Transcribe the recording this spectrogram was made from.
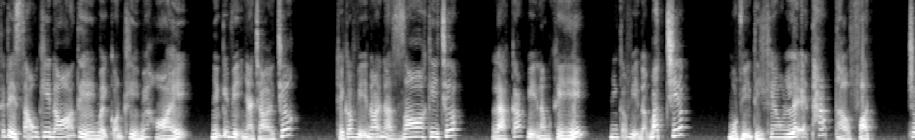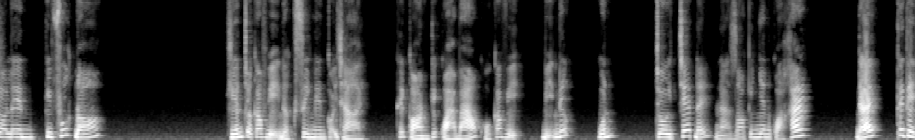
Thế thì sau khi đó thì mấy con khỉ mới hỏi những cái vị nhà trời trước. Thì các vị nói là do khi trước là các vị làm khỉ, nhưng các vị đã bắt chiếc một vị tỳ kheo lễ tháp thờ phật cho nên cái phước đó, khiến cho các vị được sinh lên cõi trời. Thế còn cái quả báo của các vị bị nước cuốn trôi chết đấy là do cái nhân quả khác. Đấy thế thì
